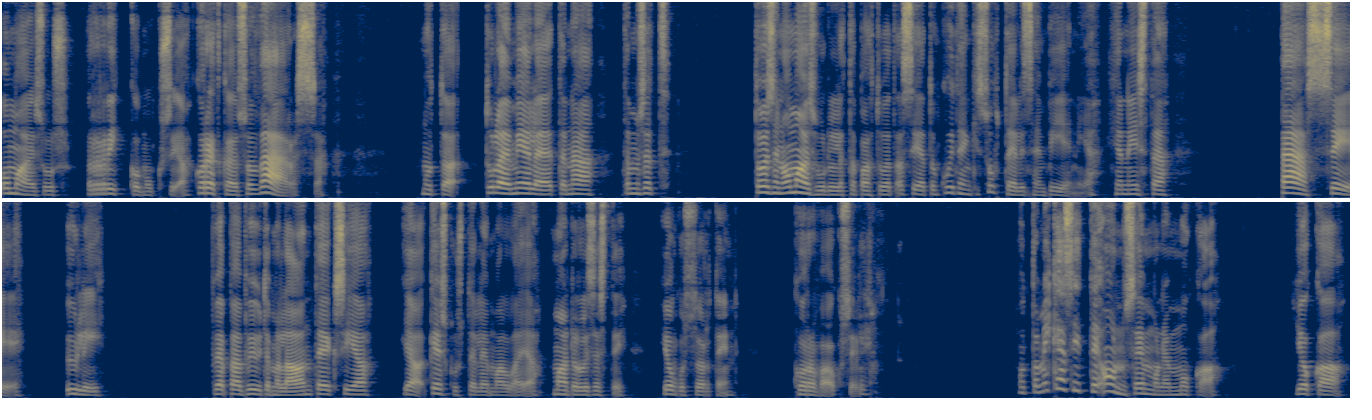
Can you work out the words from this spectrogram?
omaisuusrikkomuksia, korjatkaa jos on väärässä, mutta tulee mieleen, että nämä tämmöiset toisen omaisuudelle tapahtuvat asiat on kuitenkin suhteellisen pieniä. Ja niistä pääsee yli pyytämällä anteeksi ja, ja keskustelemalla ja mahdollisesti jonkun sortin korvauksilla. Mutta mikä sitten on semmoinen moka, joka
